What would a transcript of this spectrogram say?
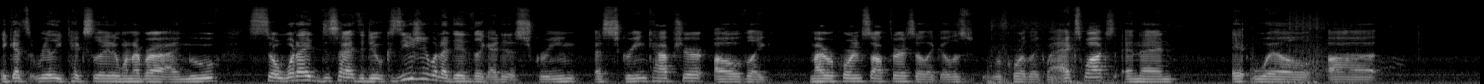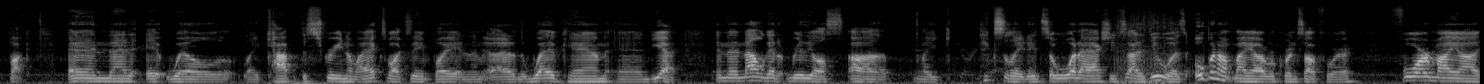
it gets really pixelated whenever I move. So what I decided to do, because usually what I did, like I did a screen, a screen capture of like my recording software. So like it'll just record like my Xbox, and then it will uh, fuck. And then it will like cap the screen on my Xbox gameplay, and then add in the webcam, and yeah, and then that will get really all uh like pixelated. So what I actually decided to do was open up my uh, recording software for my uh,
